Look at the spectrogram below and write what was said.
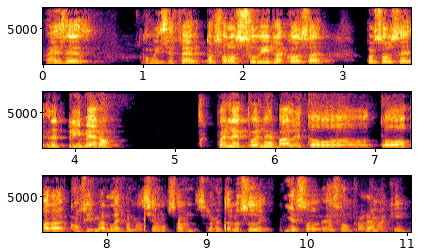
a veces, como dice Fer, por solo subir la cosa, por solo ser el primero, pues le, pues vale todo, todo para confirmar la información, solamente lo suben. Y eso, eso, es un problema aquí,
